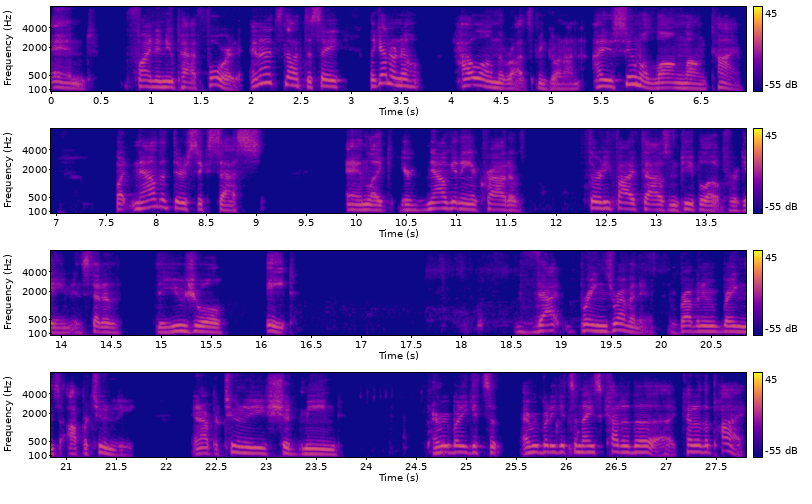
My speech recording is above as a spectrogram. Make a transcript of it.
and find a new path forward. And that's not to say like i don't know how long the rot's been going on. I assume a long long time. But now that there's success and like you're now getting a crowd of 35,000 people out for a game instead of the usual 8 that brings revenue, and revenue brings opportunity, and opportunity should mean everybody gets a everybody gets a nice cut of the uh, cut of the pie.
